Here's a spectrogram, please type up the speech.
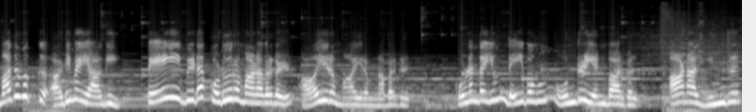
மதுவுக்கு அடிமையாகி பேயை விட கொடூரமானவர்கள் ஆயிரம் ஆயிரம் நபர்கள். குழந்தையும் தெய்வமும் ஒன்று என்பார்கள். ஆனால் இன்று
